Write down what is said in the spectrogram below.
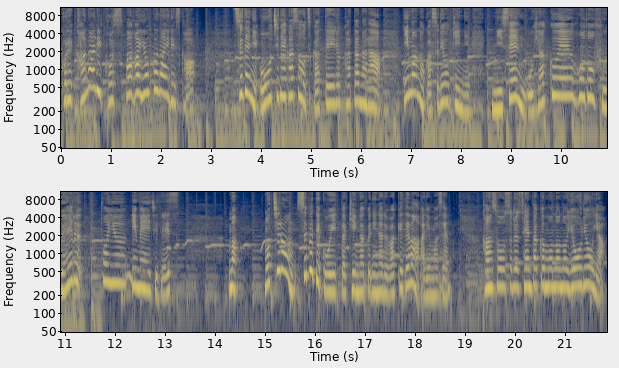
これかなりコスパが良くないですか？すでにお家でガスを使っている方なら今のガス料金に2500円ほど増えるというイメージです。まあもちろん全てこういった金額になるわけではありません。乾燥する洗濯物の容量や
